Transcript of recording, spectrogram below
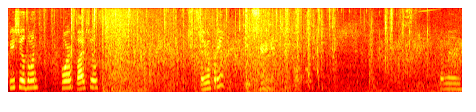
Three shields on one. Four, five shields. Getting one for you? Who's shooting me? Come in.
